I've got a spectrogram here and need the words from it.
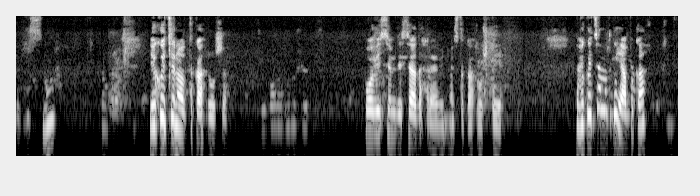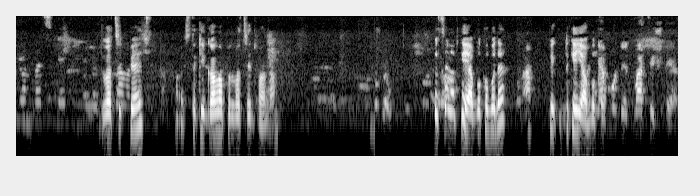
Ясно. Яку ціну така груша? По 80 гривень. Ось така грушка є. А в яку ціну яблука? 25. 25. Ось такі гала по 22, так? Яку ціну таке яблуко буде? Таке яблуко. Буде 24,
